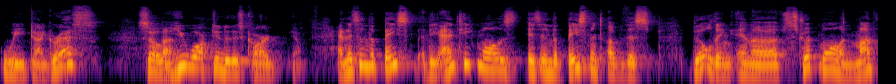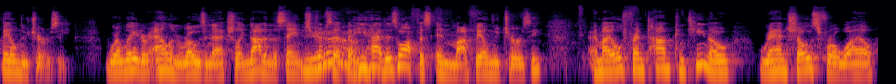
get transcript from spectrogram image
We digress. So you walked into this card. Yeah. and it's in the base. The antique mall is is in the basement of this building in a strip mall in Montvale, New Jersey. Where later Alan Rosen actually not in the same strip Yeah. set, but he had his office in Montvale, New Jersey. And my old friend Tom Contino ran shows for a while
